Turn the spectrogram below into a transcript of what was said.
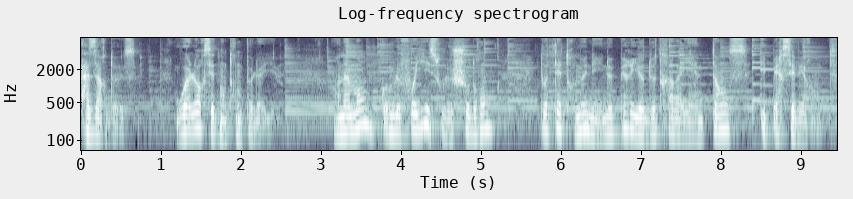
hasardeuse. Ou alors c'est en trompe-l'œil. En amont, comme le foyer sous le chaudron, doit être menée une période de travail intense et persévérante,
